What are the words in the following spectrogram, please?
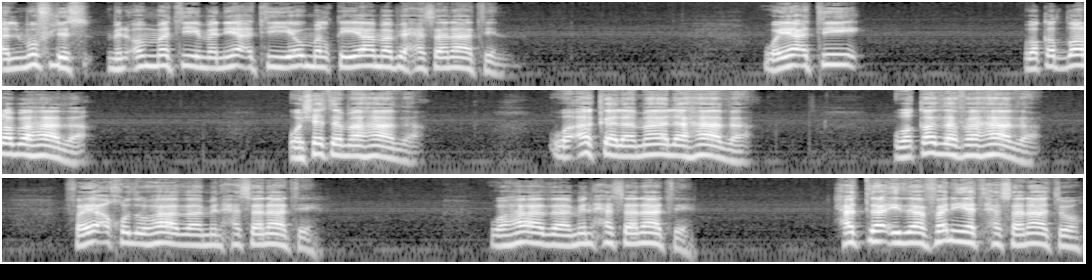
المفلس من أمتي من يأتي يوم القيامة بحسنات. ويأتي وقد ضرب هذا وشتم هذا وأكل مال هذا وقذف هذا فيأخذ هذا من حسناته وهذا من حسناته. حتى إذا فنيت حسناته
